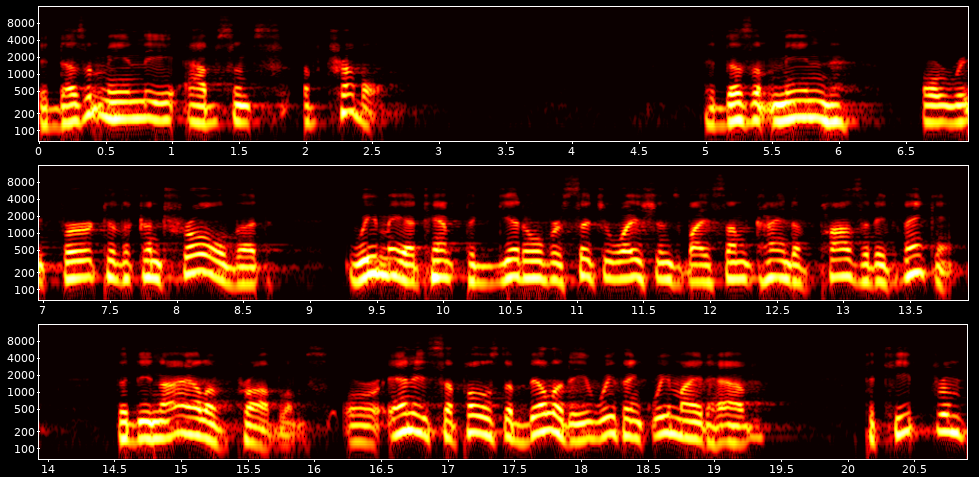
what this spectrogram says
It doesn't mean the absence of trouble. It doesn't mean or refer to the control that we may attempt to get over situations by some kind of positive thinking, the denial of problems, or any supposed ability we think we might have to keep from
